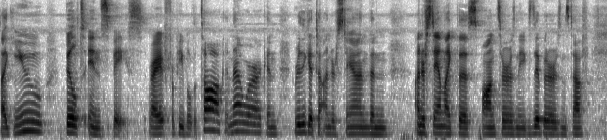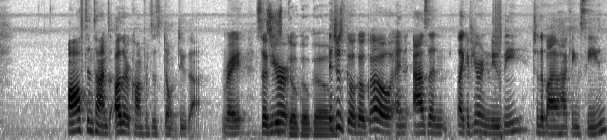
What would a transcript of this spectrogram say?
like you built in space, right, for people to talk and network and really get to understand and understand like the sponsors and the exhibitors and stuff oftentimes other conferences don't do that right? So if It's you're just go, go, go. it's just go go go. And as a like, if you're a newbie to the biohacking scene,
